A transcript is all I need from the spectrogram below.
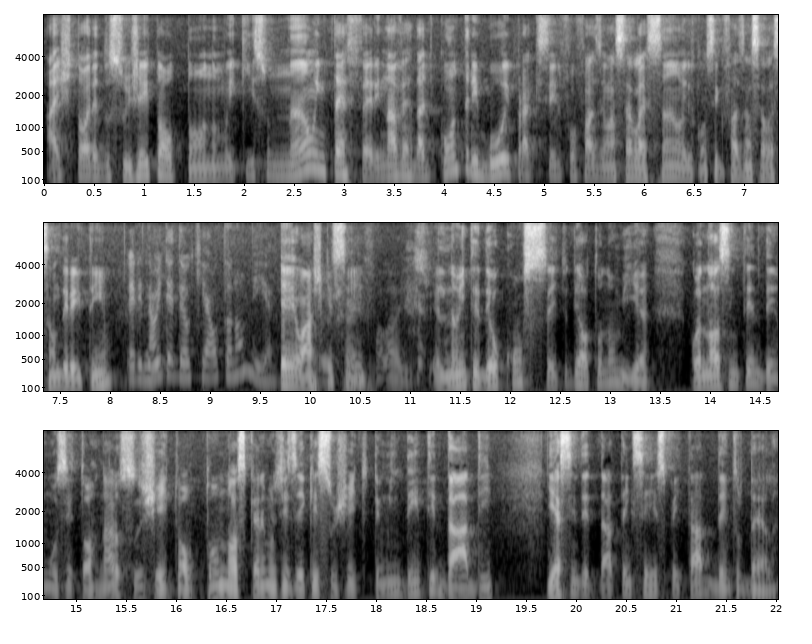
a história do sujeito autônomo e que isso não interfere, na verdade contribui para que se ele for fazer uma seleção, ele consiga fazer uma seleção direitinho. Ele não entendeu o que é autonomia. Eu acho que Eu ia sim. falar isso. Ele não entendeu o conceito de autonomia. Quando nós entendemos e tornar o sujeito autônomo, nós queremos dizer que esse sujeito tem uma identidade. E essa identidade tem que ser respeitada dentro dela.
